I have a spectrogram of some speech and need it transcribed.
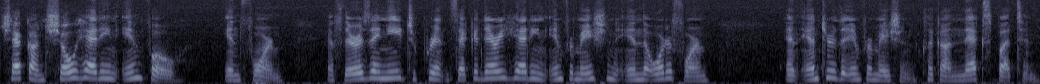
Check on Show Heading Info in form. If there is a need to print secondary heading information in the order form, and enter the information. Click on Next button.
